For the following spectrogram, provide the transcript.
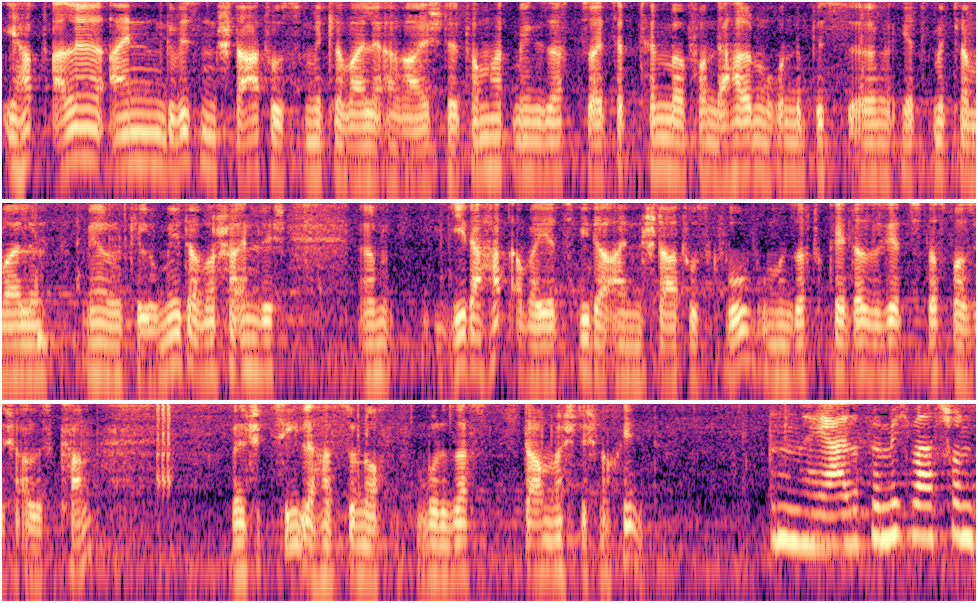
ihr habt alle einen gewissen Status mittlerweile erreicht. Der Tom hat mir gesagt, seit September von der halben Runde bis äh, jetzt mittlerweile mehrere Kilometer wahrscheinlich. Ähm, jeder hat aber jetzt wieder einen Status quo, wo man sagt, okay, das ist jetzt das, was ich alles kann. Welche Ziele hast du noch, wo du sagst, da möchte ich noch hin? Naja, also für mich war es schon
